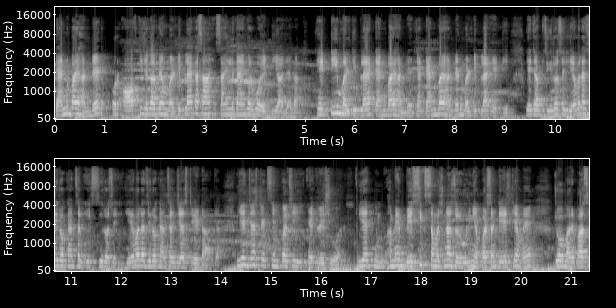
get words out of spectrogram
टेन बाई हंड्रेड और ऑफ़ की जगह पे हम मल्टीप्लाई का साइन लगाएँगे और वो एट्टी आ जाएगा। Eighty multiply ten by hundred, या ten by hundred multiply eighty ये जब ज़ीरो से ये वाला ज़ीरो कैंसिल, इस ज़ीरो से ये वाला ज़ीरो कैंसिल, जस्ट एट आ गया। ये जस्ट एक सिंपल सी एक रेशियो है। ये हमें बेसिक समझना ज़रूरी है। परसेंटेज के हमें, जो हमारे पास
